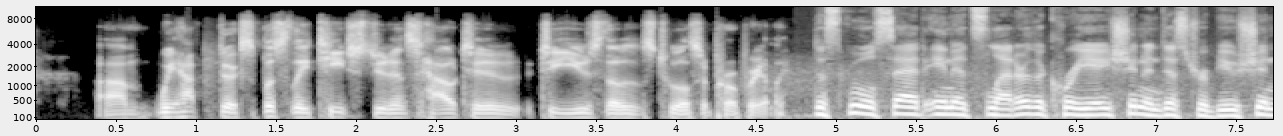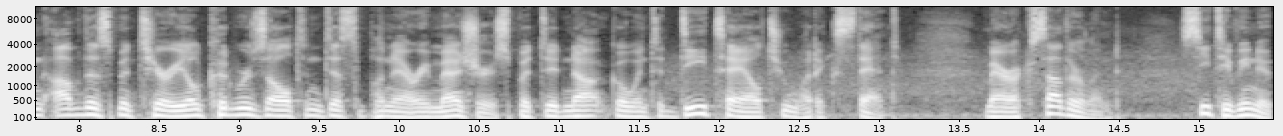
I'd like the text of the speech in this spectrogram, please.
um, we have to explicitly teach students how to to use those tools appropriately. The school said in its letter the creation and distribution of this material could result in disciplinary measures, but did not go into detail to what extent. Marek Sutherland, CTV News.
